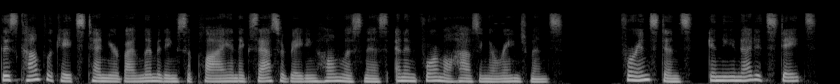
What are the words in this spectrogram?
This complicates tenure by limiting supply and exacerbating homelessness and informal housing arrangements. For instance, in the United States,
